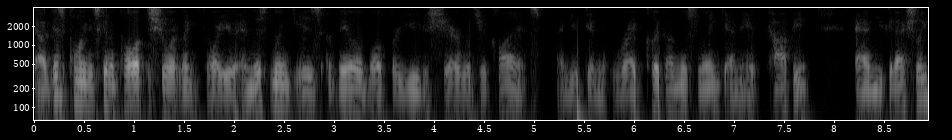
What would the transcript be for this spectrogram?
Now at this point, it's going to pull up the short link for you, and this link is available for you to share with your clients. And you can right-click on this link and hit copy, and you can actually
